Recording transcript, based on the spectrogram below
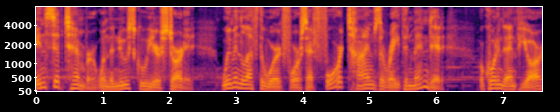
in September, when the new school year started, women left the workforce at four times the rate than men did. According to NPR,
